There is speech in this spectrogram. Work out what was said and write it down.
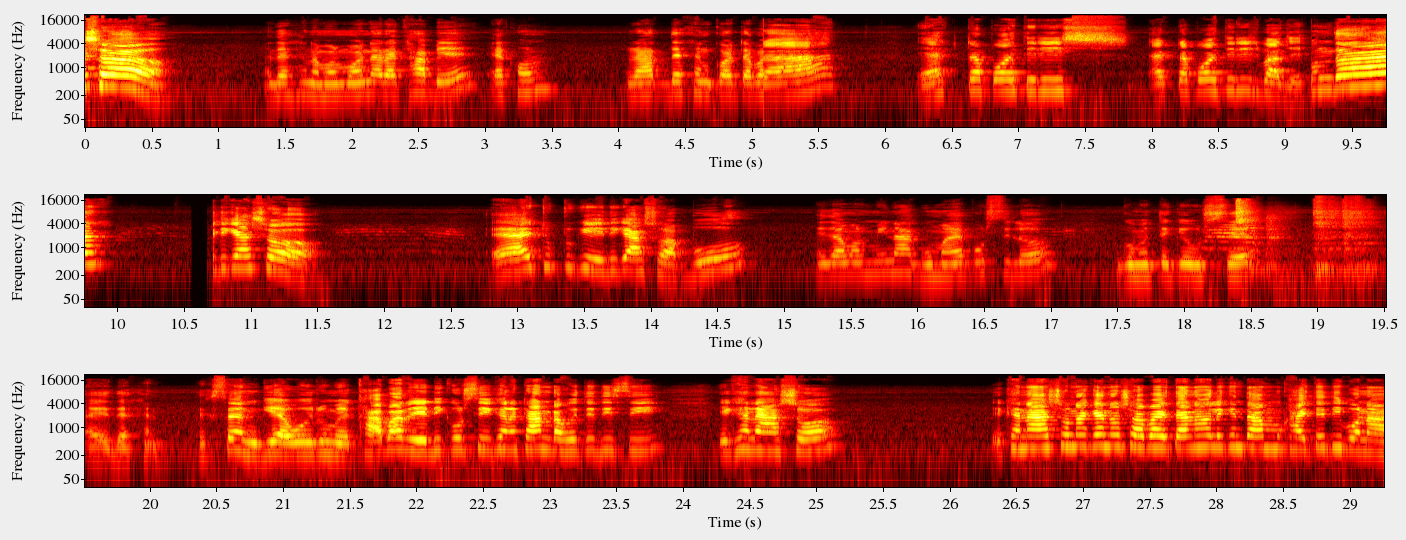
আসো? দেখেন আমার ময়নারা খাবে। এখন রাত দেখেন কয়টা রাত একটা পঁয়ত্রিশ একটা পঁয়ত্রিশ বাজে। সুন্দর? এদিকে আসো। এই টুকটুকি, এদিকে আসো আব্বু। এই যে আমার মিনা ঘুমায় পড়ছিল, ঘুমের থেকে উঠছে। এই দেখেন, দেখছেন? গিয়া ওই রুমে খাবার রেডি করছি, এখানে ঠান্ডা হইতে দিছি। এখানে আসো। এখানে আসো না কেন সবাই? তা না হলে কিন্তু আম্মু খাইতে দিব না।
